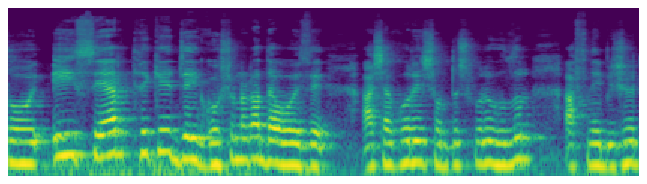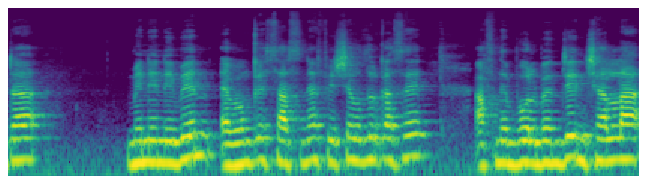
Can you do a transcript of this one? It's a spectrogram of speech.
তো এই চেয়ার থেকে যেই ঘোষণাটা দেওয়া হয়েছে, আশা করি সন্তোষপুরি হুজুর আপনি বিষয়টা মেনে নেবেন এবং কি সাসিনা ফিরসা কাছে আপনি বলবেন যে ইনশাল্লাহ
